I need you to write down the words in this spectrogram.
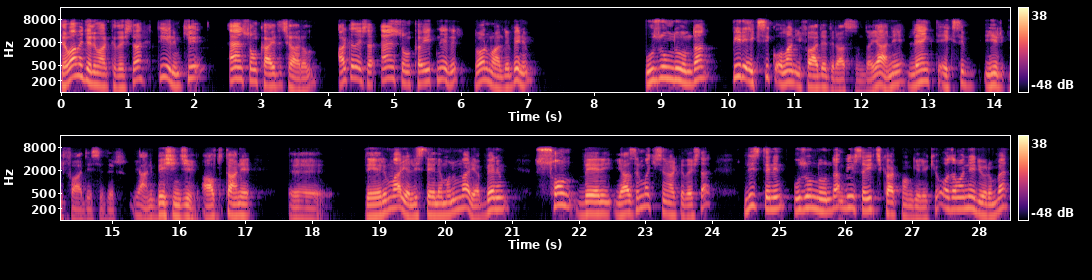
Devam edelim arkadaşlar. Diyelim ki en son kaydı çağıralım. Arkadaşlar en son kayıt nedir? Normalde benim uzunluğumdan bir eksik olan ifadedir aslında. Yani length eksi bir ifadesidir. Yani beşinci, altı tane e, değerim var ya, liste elemanım var ya, benim son değeri yazdırmak için arkadaşlar listenin uzunluğundan bir sayı çıkartmam gerekiyor. O zaman ne diyorum ben?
